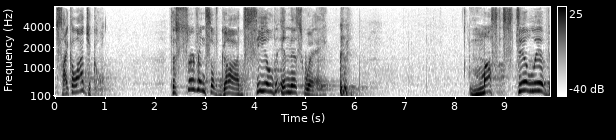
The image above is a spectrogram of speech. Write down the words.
psychological. The servants of God, sealed in this way, must still live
